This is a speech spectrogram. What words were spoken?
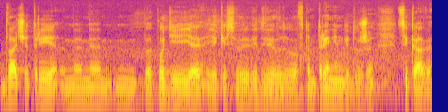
два чи три події якісь відвідував, там тренінги дуже цікаві.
